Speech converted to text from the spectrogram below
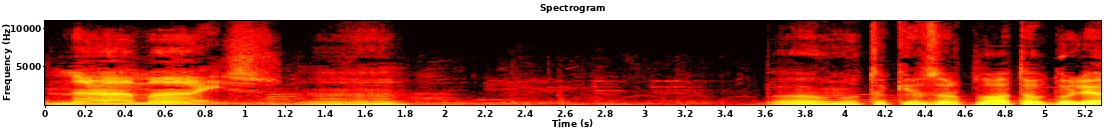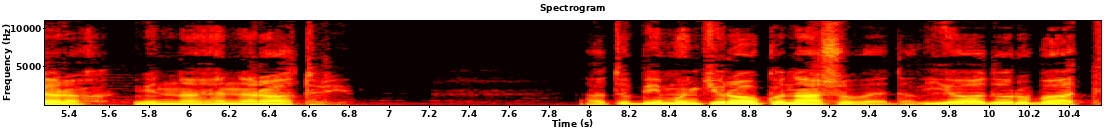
На, маєш. Певно, таки зарплата в долярах, він на генераторі. А тобі монтіровку нашу видав. Йо до роботи.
